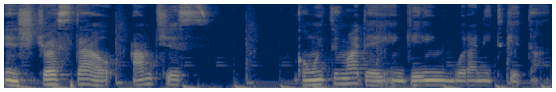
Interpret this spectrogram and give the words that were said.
and stressed out. I'm just going through my day and getting what I need to get done.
